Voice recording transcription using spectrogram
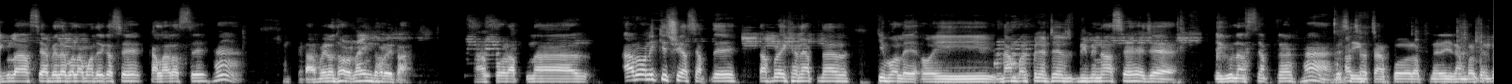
এগুলা আছে অ্যাভেলেবেল আমাদের কাছে কালার আছে হ্যাঁ। তারপরে ধরো নাইন ধরো এটা। তারপর আপনার আরও অনেক কিছু আছে। আপনি তারপরে এখানে আপনার কি বলে ওই নাম্বার প্লেটের বিভিন্ন আছে যে এগুলো আছে আপনার হ্যাঁ আচ্ছা। তারপর আপনার এই নাম্বার প্লেট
